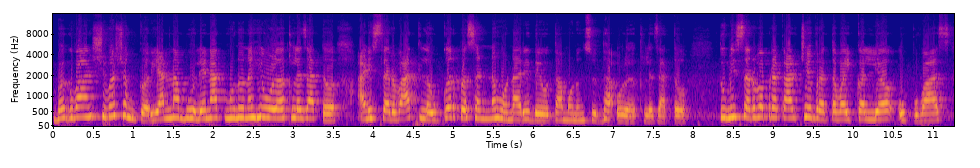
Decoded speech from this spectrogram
भगवान शिवशंकर यांना भोलेनाथ म्हणूनही ओळखलं जातं आणि सर्वात लवकर प्रसन्न होणारी देवता म्हणून सुद्धा ओळखलं जातं. तुम्ही सर्व प्रकारचे व्रतवैकल्य उपवास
